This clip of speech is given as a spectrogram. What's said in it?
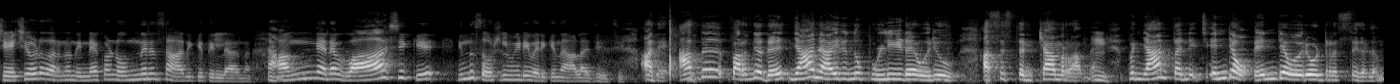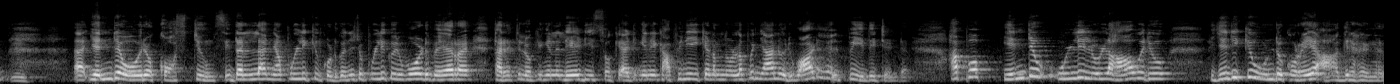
ചേച്ചിയോട് പറഞ്ഞു നിന്നെ കൊണ്ട് ഒന്നിനും സാധിക്കത്തില്ല എന്ന്. അങ്ങനെ വാശിക്ക് ഇന്ന് സോഷ്യൽ മീഡിയ വരയ്ക്കുന്ന ആളാ ചേച്ചി. അതെ അത് പറഞ്ഞത് ഞാനായിരുന്നു പുള്ളിയുടെ ഒരു അസിസ്റ്റന്റ് ക്യാമറാമാൻ അപ്പം ഞാൻ തന്നെ എന്റെ എന്റെ ഓരോ ഡ്രസ്സുകളും എന്റെ ഓരോ കോസ്റ്റ്യൂംസ് ഇതെല്ലാം ഞാൻ പുള്ളിക്ക് കൊടുക്കും. എന്ന് വെച്ചാൽ പുള്ളിക്ക് ഒരുപാട് വേറെ തരത്തിലൊക്കെ ഇങ്ങനെ ലേഡീസൊക്കെ ആയിട്ട് ഇങ്ങനെയൊക്കെ അഭിനയിക്കണം എന്നുള്ളപ്പോൾ ഞാൻ ഒരുപാട് ഹെൽപ്പ് ചെയ്തിട്ടുണ്ട്. അപ്പോൾ എന്റെ ഉള്ളിലുള്ള ആ ഒരു എനിക്കും ഉണ്ട് കുറേ ആഗ്രഹങ്ങൾ.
